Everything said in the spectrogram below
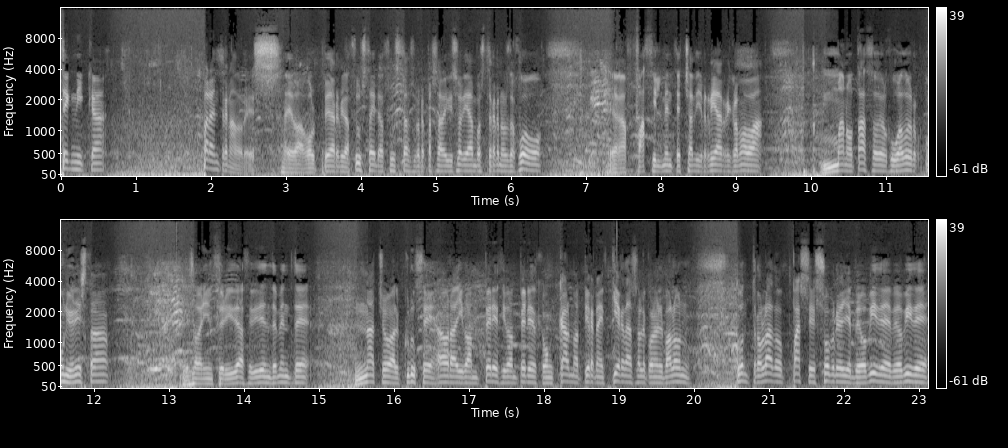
técnica para entrenadores. Ahí va a golpear Irazusta. Irazusta sobrepasa la divisoria ambos terrenos de juego. Llega fácilmente Chadi Ría reclamaba manotazo del jugador unionista. Estaba en inferioridad, evidentemente. Nacho al cruce. Ahora Iván Pérez. Iván Pérez con calma, pierna izquierda, sale con el balón controlado. Pase sobre Beovide. Beovide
